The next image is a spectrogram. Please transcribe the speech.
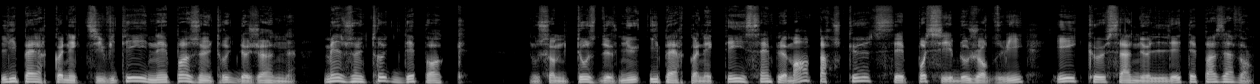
l'hyperconnectivité n'est pas un truc de jeunes, mais un truc d'époque. Nous sommes tous devenus hyperconnectés simplement parce que c'est possible aujourd'hui et que ça ne l'était pas avant.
